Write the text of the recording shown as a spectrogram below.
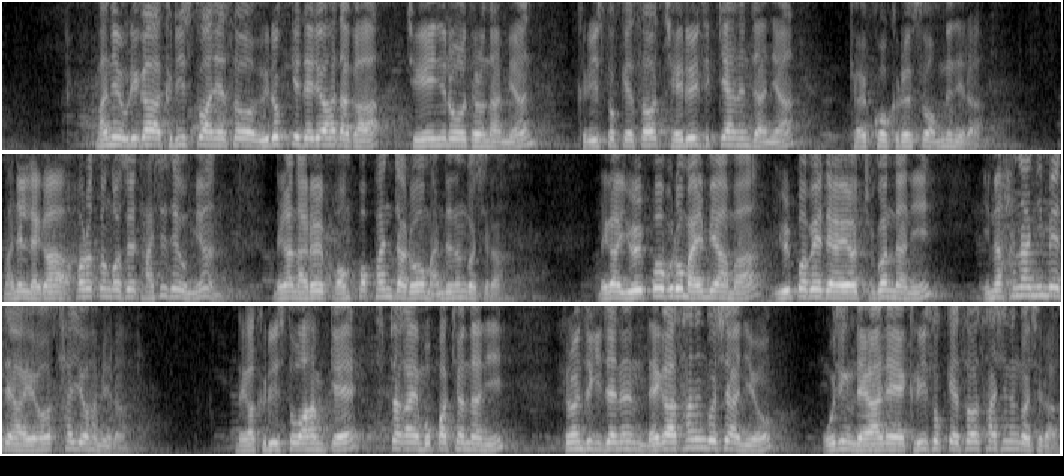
만일 우리가 그리스도 안에서 의롭게 되려 하다가 죄인으로 드러나면 그리스도께서 죄를 짓게 하는 자냐? 결코 그럴 수 없느니라. 만일 내가 헐었던 것을 다시 세우면 내가 나를 범법한 자로 만드는 것이라. 내가 율법으로 말미암아 율법에 대하여 죽었나니 이는 하나님에 대하여 살려 함이라. 내가 그리스도와 함께 십자가에 못 박혔나니 그런즉 이제는 내가 사는 것이 아니요 오직 내 안에 그리스도께서 사시는 것이라.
